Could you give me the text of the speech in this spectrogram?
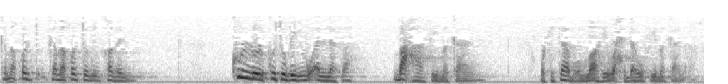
كما قلت, كما قلت من قبل كل الكتب المؤلفة ضعها في مكان وكتاب الله وحده في مكان آخر.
